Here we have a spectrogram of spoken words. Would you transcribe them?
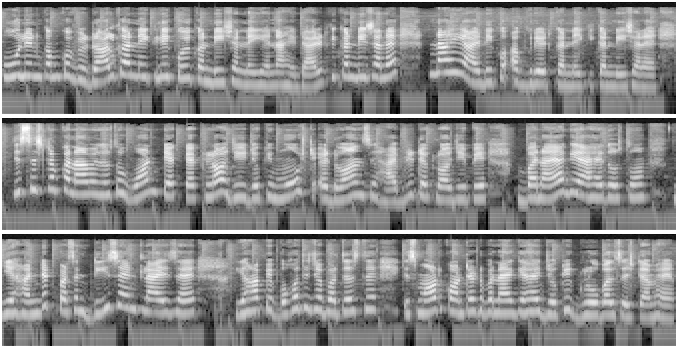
पूल इनकम को विड्रॉल करने के लिए कोई कंडीशन नहीं है। ना ही डायरेक्ट की कंडीशन है, ना ही आईडी को अपग्रेड करने की कंडीशन है। जिस सिस्टम का नाम है दोस्तों वन टेक टेक्नोलॉजी जो कि मोस्ट एडवांस हाइब्रिड टेक्नोलॉजी पे बनाया गया है दोस्तों। ये हंड्रेड परसेंट है। यहाँ पे बहुत ही ज़बरदस्त स्मार्ट कॉन्ट्रैक्ट बनाया गया है जो कि ग्लोबल सिस्टम है।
